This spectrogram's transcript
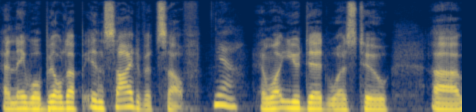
and they will build up inside of itself. Yeah. And what you did was to uh,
